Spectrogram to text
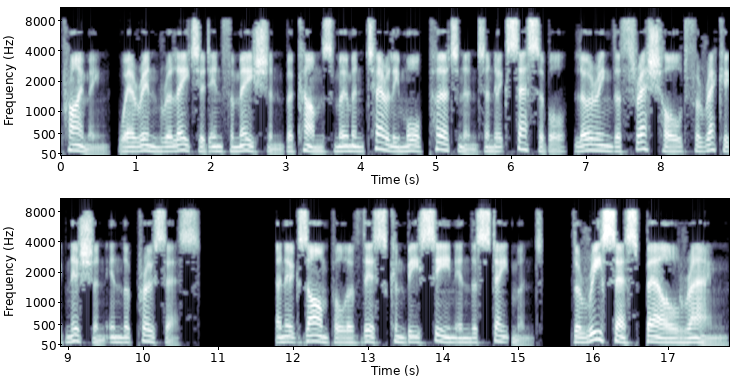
priming, wherein related information becomes momentarily more pertinent and accessible, lowering the threshold for recognition in the process. An example of this can be seen in the statement, "...the recess bell rang."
